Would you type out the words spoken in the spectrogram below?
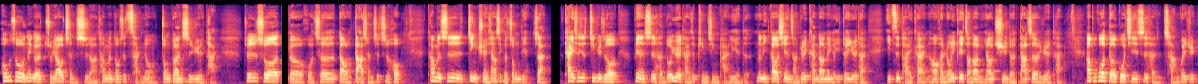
欧洲的那个主要城市啊，他们都是采那种终端式月台，就是说，个火车到了大城市之后，他们是进去很像是一个终点站。开车进去之后，变成是很多月台是平行排列的。那你到现场就会看到那个一堆月台一字排开，然后很容易可以找到你要去的搭车的月台。啊，不过德国其实是很常会去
